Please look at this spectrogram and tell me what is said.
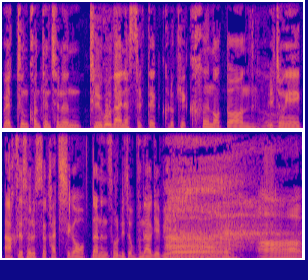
웹툰 컨텐츠는 들고 다녔을 때 그렇게 큰 어떤 일종의 액세서리스 가치가 없다는 소리죠 문학에 비해. 네. 아,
